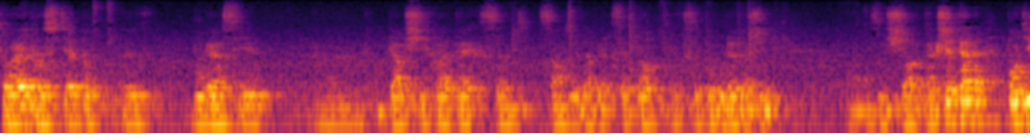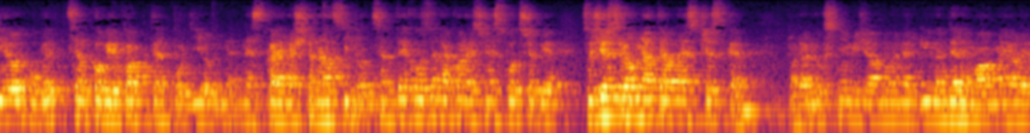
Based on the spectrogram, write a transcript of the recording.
to je prostě, to bude asi v dalších letech, jsem sám zvědav, jak se to, jak se to bude dařit zvyšovat. Takže ten podíl, celkově pak ten podíl dneska je na 14% OZE na konečné spotřebě, což je srovnatelné s Českem. Paradoxně my žádnou energii vende nemáme, ale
